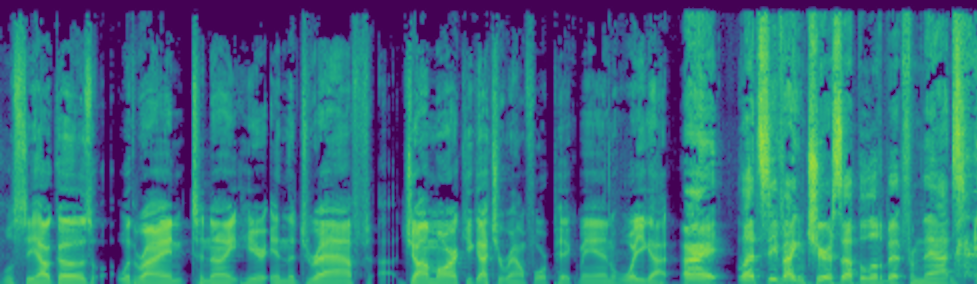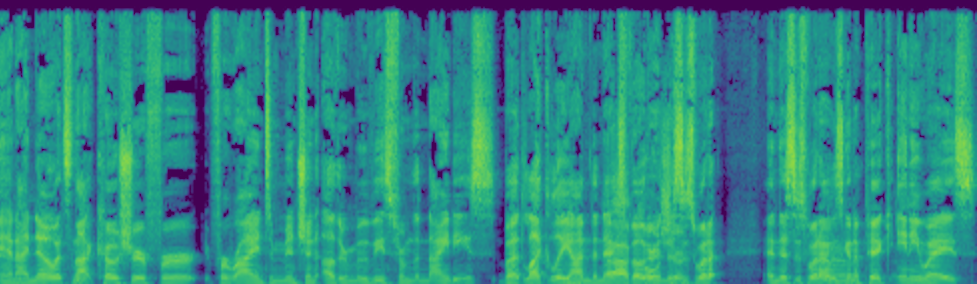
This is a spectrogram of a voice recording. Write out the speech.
We'll see how it goes with Ryan tonight here in the draft. Uh, John Mark, you got your round four pick, man. What you got? All right, let's see if I can cheer us up a little bit from that. And I know it's not kosher for for Ryan to mention other movies from the '90s, but luckily I'm the next Ah, voter, and this is what I, and this is what I was going to pick anyways.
